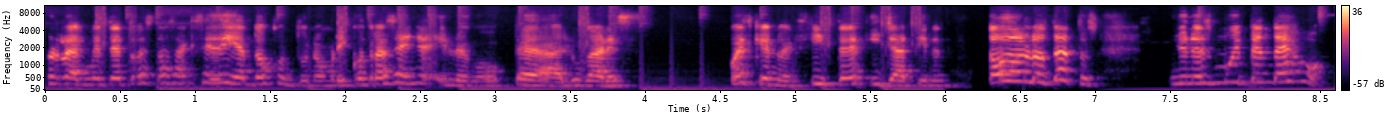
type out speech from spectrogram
Pero realmente tú estás accediendo con tu nombre y contraseña y luego te da lugares pues que no existen y ya tienen todos los datos. Y uno es muy pendejo,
